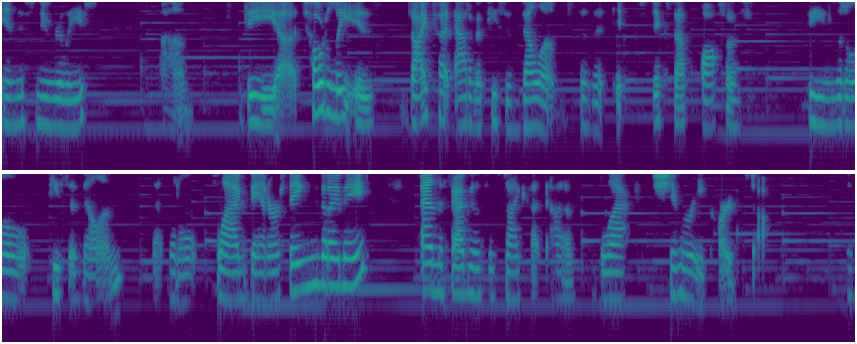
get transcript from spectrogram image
in this new release. Um, the uh, totally is die cut out of a piece of vellum so that it sticks up off of the little piece of vellum, that little flag banner thing that I made. And the fabulous is die cut out of black shimmery cardstock and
